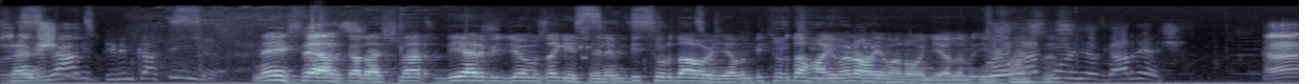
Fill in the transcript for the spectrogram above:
Böyle Sen- şey abi prim kasayım mı? Neyse Gaz. arkadaşlar diğer videomuza geçelim. Bir tur daha oynayalım. Bir tur da hayvana hayvan oynayalım Korkak mı insansız. oynuyoruz kardeş? Ha?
